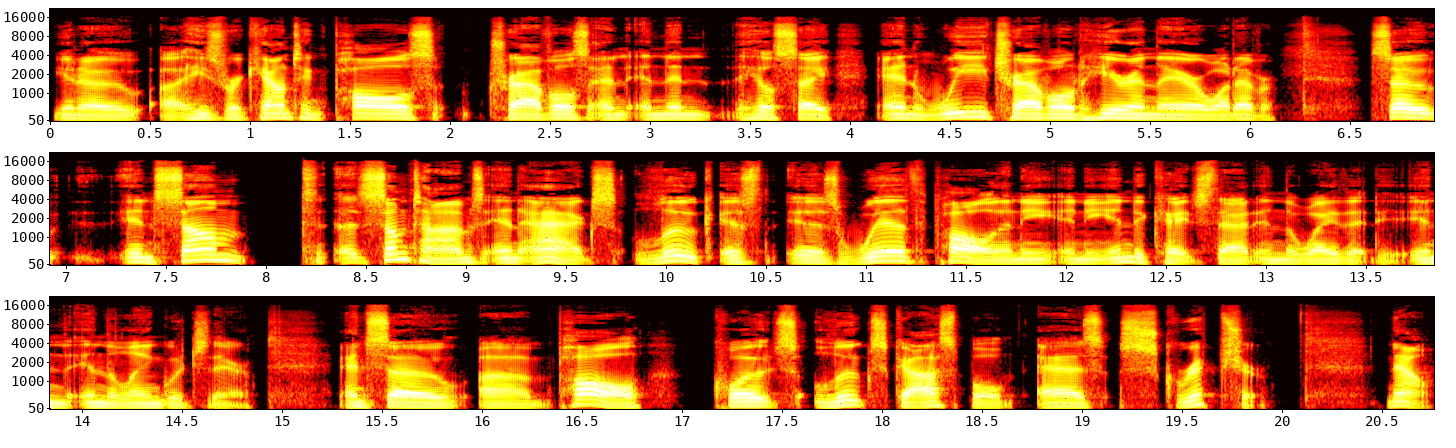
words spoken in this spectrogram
you know, uh, he's recounting Paul's travels, and and then he'll say, "And we traveled here and there, or whatever." So in some uh, sometimes in Acts, Luke is is with Paul, and he and he indicates that in the way that in in the language there, and so um, Paul quotes Luke's gospel as scripture. Now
